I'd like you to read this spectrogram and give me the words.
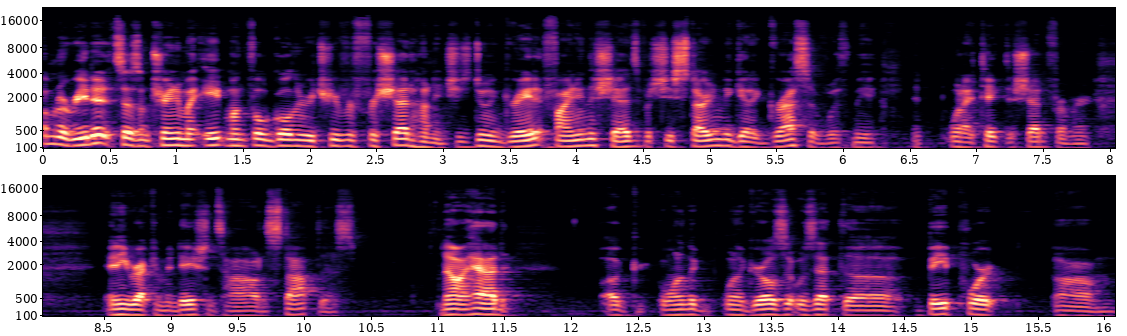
I'm going to read it. It says, I'm training my eight month old golden retriever for shed hunting. She's doing great at finding the sheds, but she's starting to get aggressive with me when I take the shed from her. Any recommendations how to stop this? Now, I had a, one of the one of the girls that was at the Bayport um,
